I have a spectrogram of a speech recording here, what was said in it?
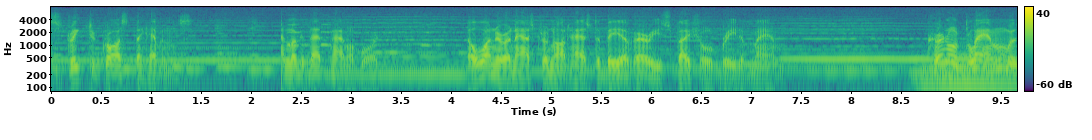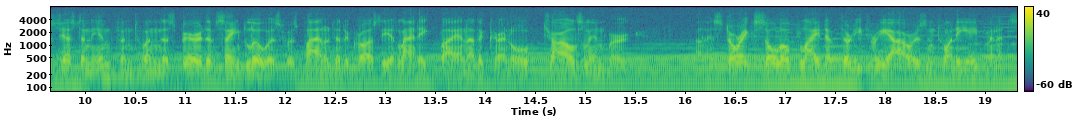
streaked across the heavens. And look at that panel board. No wonder an astronaut has to be a very special breed of man. Colonel Glenn was just an infant when the Spirit of St. Louis was piloted across the Atlantic by another colonel, Charles Lindbergh, a historic solo flight of 33 hours and 28 minutes.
